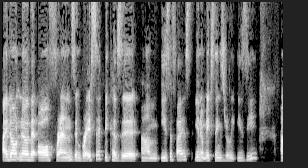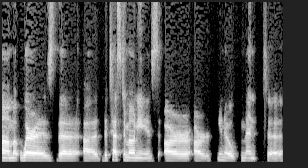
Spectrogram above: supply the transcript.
I don't know that all friends embrace it because it um, easifies, you know, makes things really easy. Um, whereas the uh, the testimonies are are you know meant to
